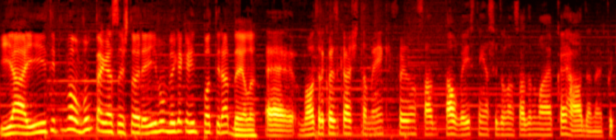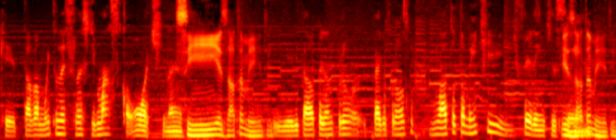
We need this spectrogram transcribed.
E aí, tipo, vamos, vamos pegar essa história aí e vamos ver o que, é que a gente pode tirar dela. É, uma outra coisa que eu acho também é que foi lançado, talvez tenha sido lançado numa época errada, né? Porque tava muito nesse lance de mascote, né? Sim, exatamente. E ele tava pegando por um, pega por um outro um lado totalmente diferente, assim. Exatamente.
